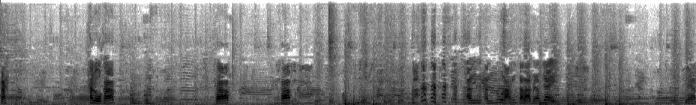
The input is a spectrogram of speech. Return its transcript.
ไปฮัลโหลครับ ครับ ครับขอบคุณที่มากินมาทานนะคะอันอันอยู่หลังตลาดแม่น้ำใหญ่แนน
